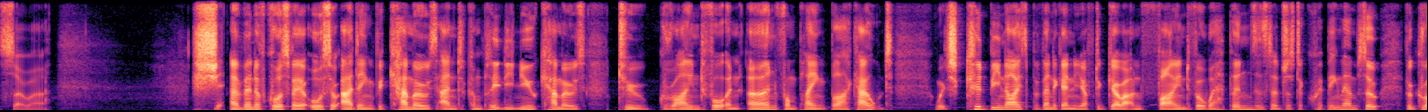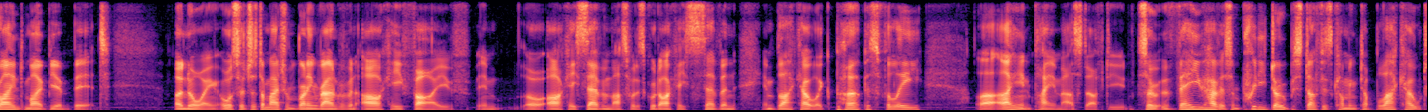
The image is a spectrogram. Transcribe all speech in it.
so, uh, shit. And then, of course, they are also adding the camos and completely new camos to grind for and earn from playing Blackout, which could be nice, but then again, you have to go out and find the weapons instead of just equipping them, so the grind might be a bit annoying. Also, just imagine running around with an RK5 in or RK7, that's what it's called, RK7 in Blackout, like purposefully. I ain't playing that stuff, dude. So there you have it. Some pretty dope stuff is coming to Blackout.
